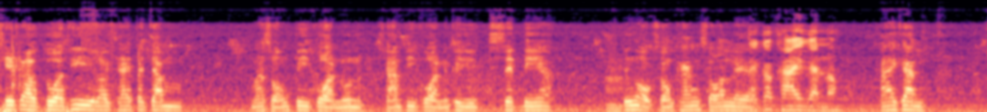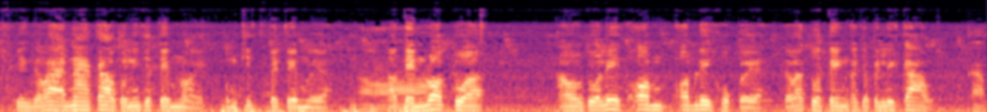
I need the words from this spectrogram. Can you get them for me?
เช็คเอาตัวที่เราใช้ประจำมาสองปีก่อนนู่นสามปีก่อนนั่นคือเซตนี้อะอืมซึ่งออกสองครั้งซ้อนเลย แต่อะก็คล้ายกันเนาะคล้ายกัน เพียงแต่ว่าหน้าเก้าตัวนี้จะเต็มหน่อย ผมคิดไปเต็มเลยอะอ๋อเอาเต็มรอบตัว เอาตัวเลขอ้อมอ้อมเลขหกเลยอะแต่ว่าตัวเต็งเขาจะเป็นเลขเก้าครับ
